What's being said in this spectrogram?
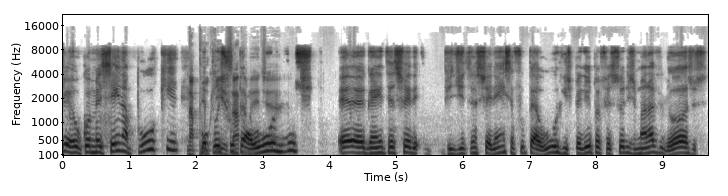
Eu comecei na PUC, na PUC depois fui para a URGS, é. É, ganhei transfer... pedi transferência, fui para a URGS, peguei professores maravilhosos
